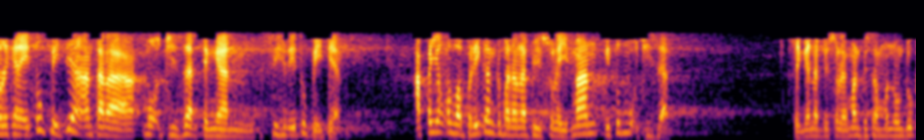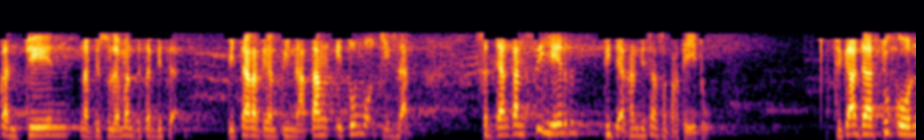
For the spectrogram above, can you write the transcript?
Oleh karena itu beda antara mukjizat dengan sihir itu beda. Apa yang Allah berikan kepada Nabi Sulaiman itu mukjizat. Sehingga Nabi Sulaiman bisa menundukkan jin, Nabi Sulaiman bisa bisa bicara dengan binatang, itu mukjizat. Sedangkan sihir tidak akan bisa seperti itu. Jika ada dukun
